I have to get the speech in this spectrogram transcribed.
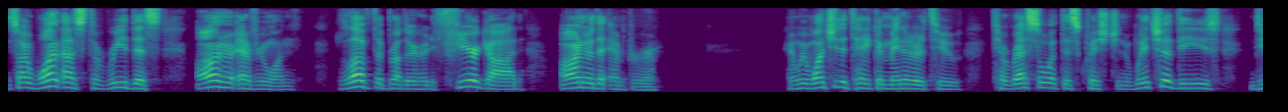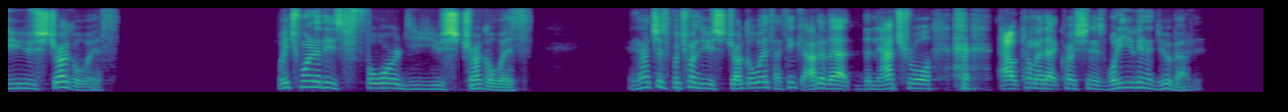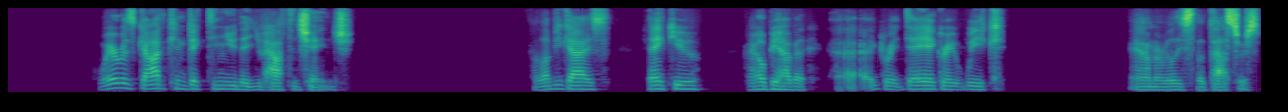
So I want us to read this honor everyone, love the brotherhood, fear God, honor the emperor. And we want you to take a minute or two to wrestle with this question which of these do you struggle with? Which one of these four do you struggle with? And not just which one do you struggle with. I think out of that, the natural outcome of that question is what are you going to do about it? Where is God convicting you that you have to change? I love you guys. Thank you. I hope you have a, a great day, a great week. And I'm going to release the pastors.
